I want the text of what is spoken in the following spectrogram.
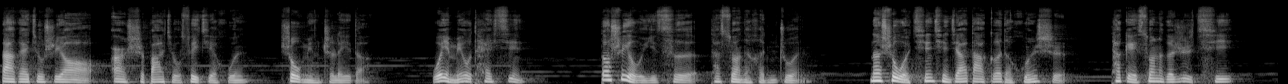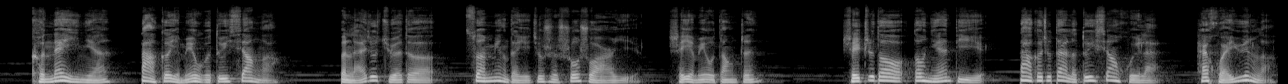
大概就是要二十八九岁结婚、寿命之类的，我也没有太信。倒是有一次他算得很准，那是我亲戚家大哥的婚事，他给算了个日期。可那一年大哥也没有个对象啊，本来就觉得算命的也就是说说而已，谁也没有当真。谁知道到年底大哥就带了对象回来，还怀孕了。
